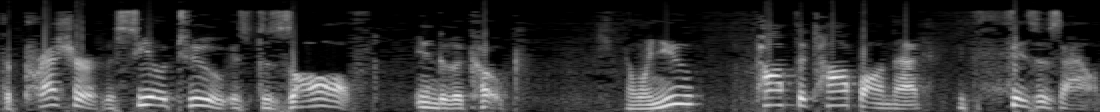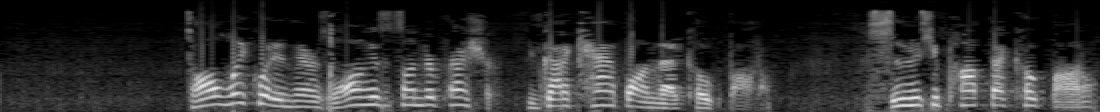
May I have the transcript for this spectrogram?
the pressure, the CO2 is dissolved into the Coke. And when you pop the top on that, it fizzes out. It's all liquid in there as long as it's under pressure. You've got a cap on that Coke bottle. As soon as you pop that Coke bottle,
